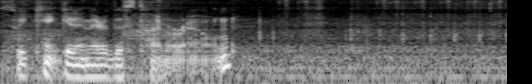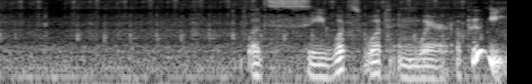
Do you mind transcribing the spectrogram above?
so we can't get in there this time around. Let's see, what's what and where? A Poogie!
